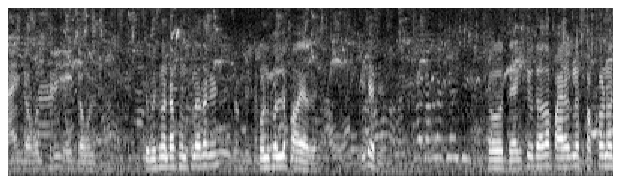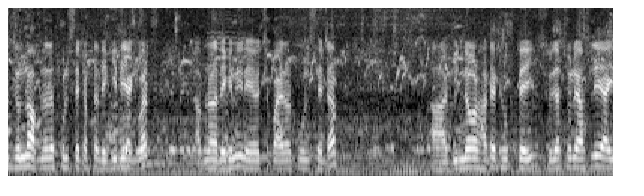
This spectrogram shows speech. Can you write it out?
nine double three eight double three চব্বিশ ঘণ্টা ফোন খোলা থাকে? ফোন করলে পাওয়া যাবে। ঠিক আছে? তো থ্যাংক ইউ দাদা পায়রাগুলো শখ করানোর জন্য। আপনারা ফুল সেট আপটা দেখিয়ে দিই একবার। আপনারা দেখে নিন এই হচ্ছে পায়রার ফুল সেট আর বিন্নগর হাটে ঢুকতেই সোজা চলে আসলে এই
